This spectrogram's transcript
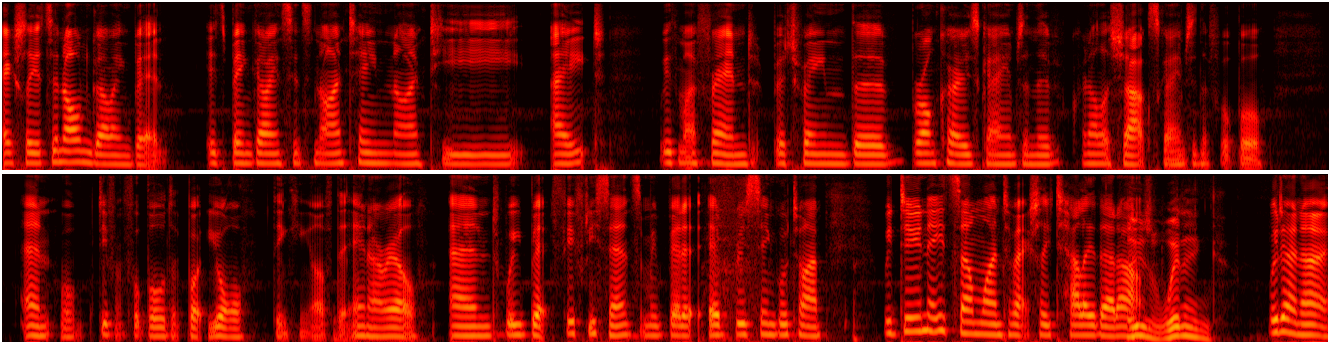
actually it's an ongoing bet. It's been going since 1998 with my friend between the Broncos games and the Cronulla Sharks games in the football. And, well, different football than what you're thinking of, the NRL. And we bet 50 cents and we bet it every single time. We do need someone to actually tally that up. Who's winning? We don't know.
